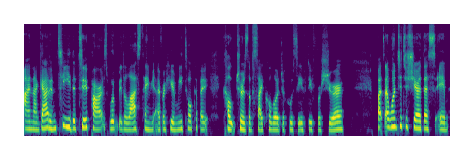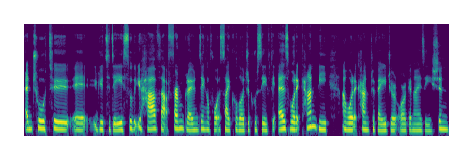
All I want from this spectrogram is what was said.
And I guarantee the two parts won't be the last time you ever hear me talk about cultures of psychological safety for sure. But I wanted to share this um, intro to uh, you today so that you have that firm grounding of what psychological safety is, what it can be, and what it can provide your organisation.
